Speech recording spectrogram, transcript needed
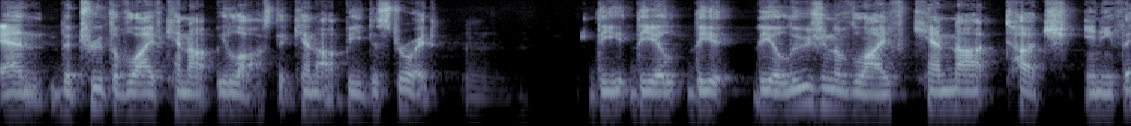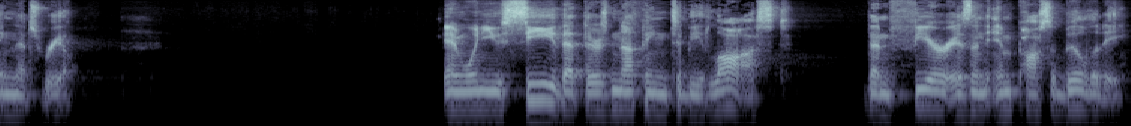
And the truth of life cannot be lost. It cannot be destroyed. Mm. The the the the illusion of life cannot touch anything that's real. And when you see that there's nothing to be lost, then fear is an impossibility,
